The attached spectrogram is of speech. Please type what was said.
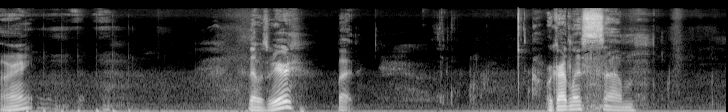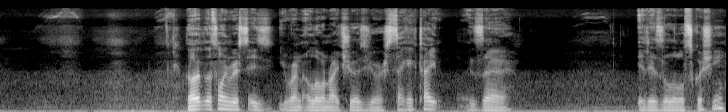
Alright. That was weird, but regardless, um, the, the only risk is you run Alolan Raichu as your psychic type, is that it is a little squishy.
